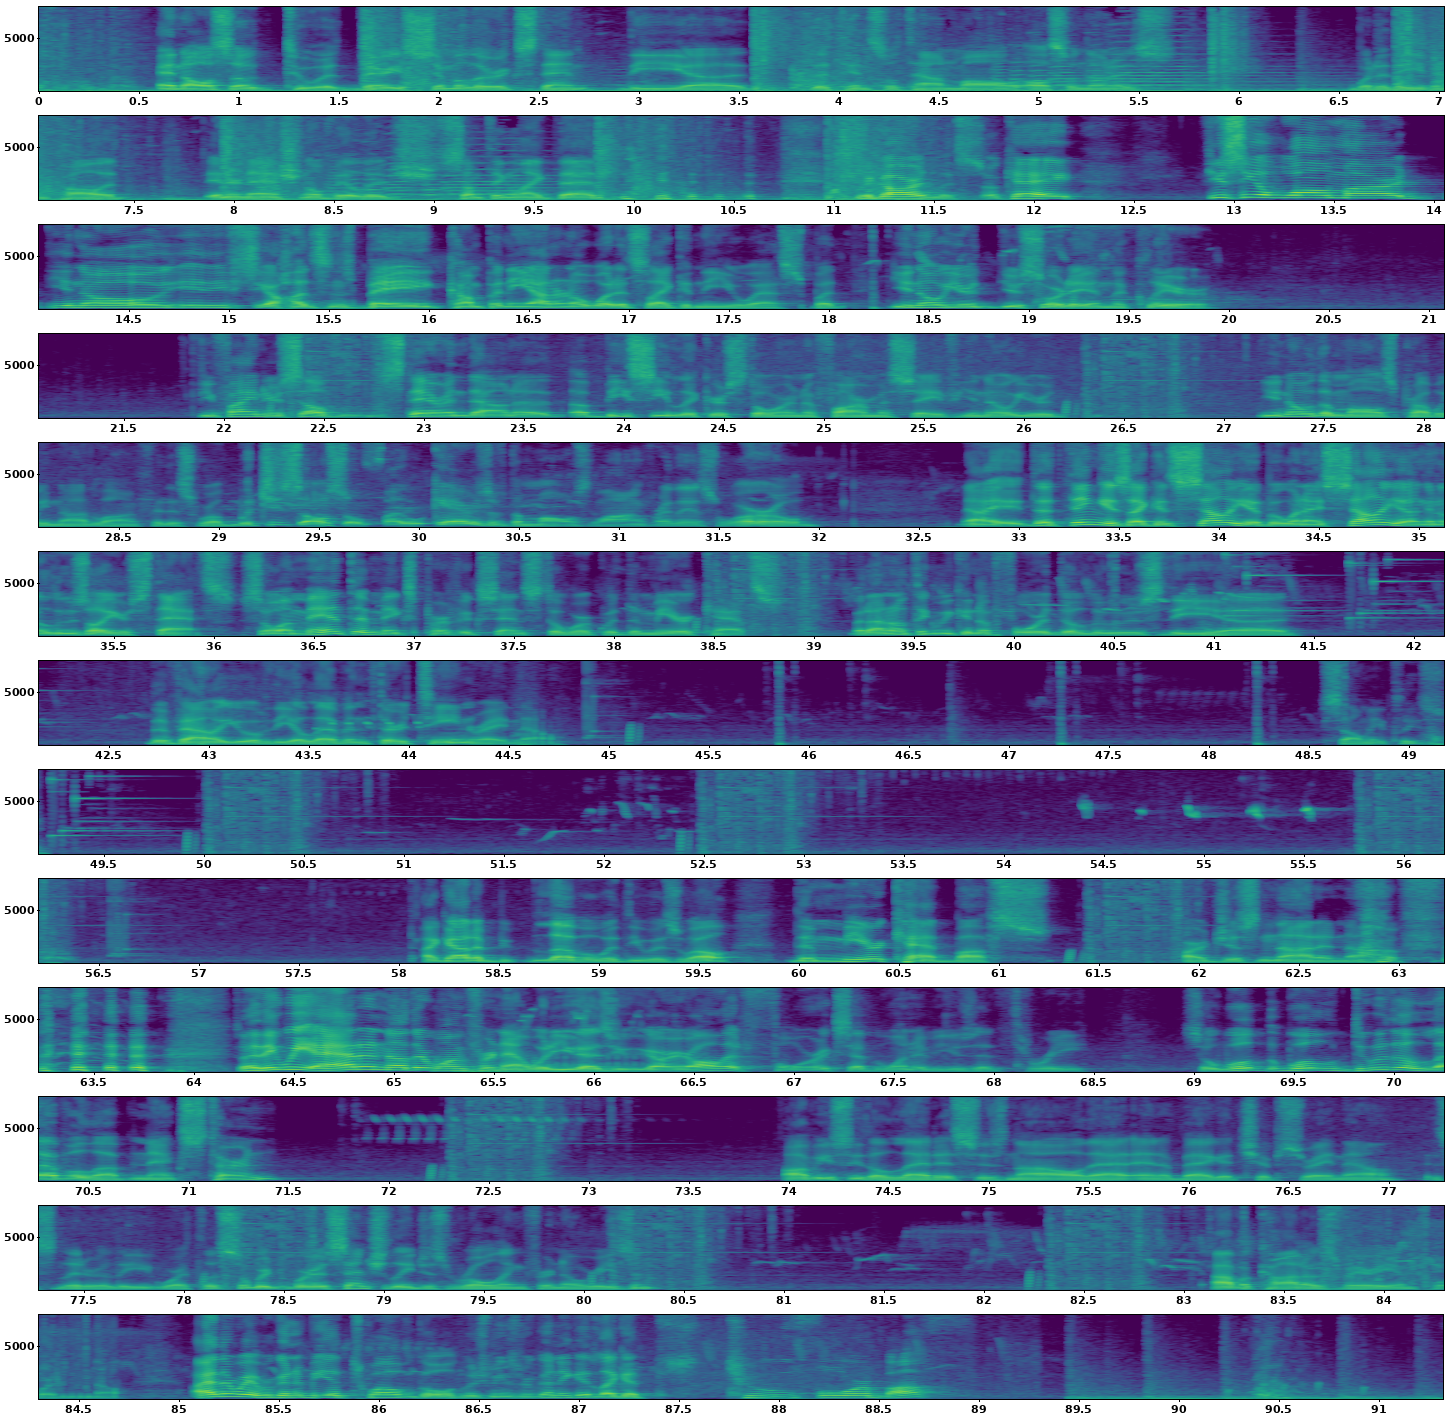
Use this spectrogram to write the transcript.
And also, to a very similar extent, the, uh, the Tinseltown Mall, also known as, what do they even call it? International Village, something like that. Regardless, okay? If you see a Walmart, you know, if you see a Hudson's Bay company, I don't know what it's like in the U.S., but you know you're, you're sort of in the clear If you find yourself staring down a, a BC liquor store in a pharmacy, you know you're you know the mall's probably not long for this world, which is also who cares if the mall's long for this world. Now, the thing is, I could sell you, but when I sell you, I'm going to lose all your stats. So a manta makes perfect sense to work with the meerkats, but I don't think we can afford to lose the uh, the value of the 1113 right now. Sell me, please. I got to level with you as well. The Meerkat buffs are just not enough. so I think we add another one for now. What do you guys? You are all at four except one of you's at three. So we'll we'll do the level up next turn. Obviously, the lettuce is not all that and a bag of chips right now. It's literally worthless. So we're, we're essentially just rolling for no reason. Avocado is very important, though. Either way, we're going to be at 12 gold, which means we're going to get like a 2-4 buff.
